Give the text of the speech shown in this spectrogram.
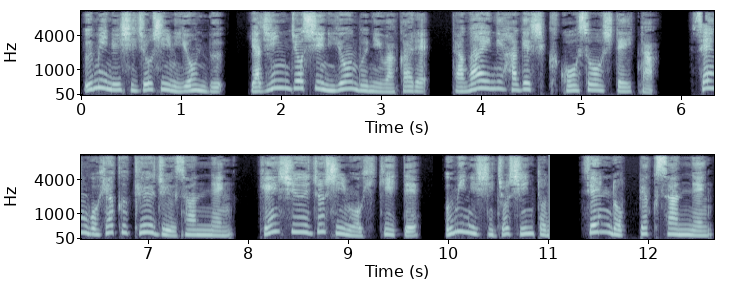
海西女神4部、野人女神4部に分かれ、互いに激しく構想していた。1593年、研修女神を率いて、海西女神と、1603年、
